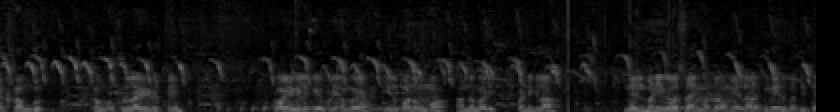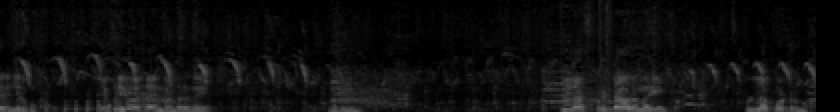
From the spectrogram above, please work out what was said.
முதல்ல கம்பு. கம்பு ஃபுல்லாக எடுத்து கோழிகளுக்கு எப்படி நம்ம இது பண்ணுவோமோ அந்த மாதிரி பண்ணிக்கலாம். நெல்மணி விவசாயம் பண்ணுறவங்க எல்லாருக்குமே இதை பற்றி தெரிஞ்சிருக்கும். எப்படி விவசாயம் பண்ணுறது அப்படின்னு. ஃபுல்லாக ஸ்ப்ரெட் ஆகிற மாதிரி ஃபுல்லாக போட்டுருணும்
